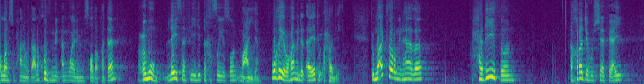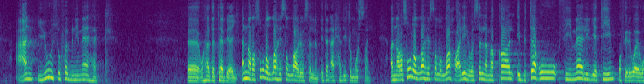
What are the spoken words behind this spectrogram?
الله سبحانه وتعالى خذ من أموالهم صدقة. عموم ليس فيه تخصيص معين وغيرها من الآيات والأحاديث. ثم أكثر من هذا حديث أخرجه الشافعي عن يوسف بن ماهك آه، وهذا تابعي. أن رسول الله صلى الله عليه وسلم إذن الحديث مرسل. أن رسول الله صلى الله عليه وسلم قال ابتغوا في مال اليتيم وفي رواية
